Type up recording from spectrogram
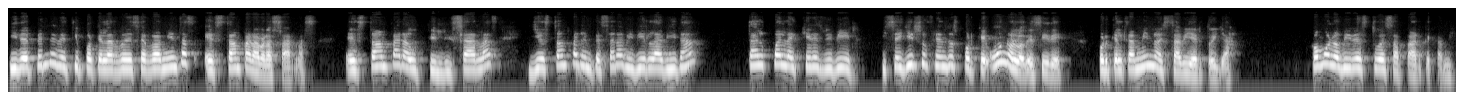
y depende de ti, porque las herramientas están para abrazarlas, están para utilizarlas y están para empezar a vivir la vida tal cual la quieres vivir. Y seguir sufriendo es porque uno lo decide, porque el camino está abierto ya. ¿Cómo lo vives tú esa parte, Camila?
